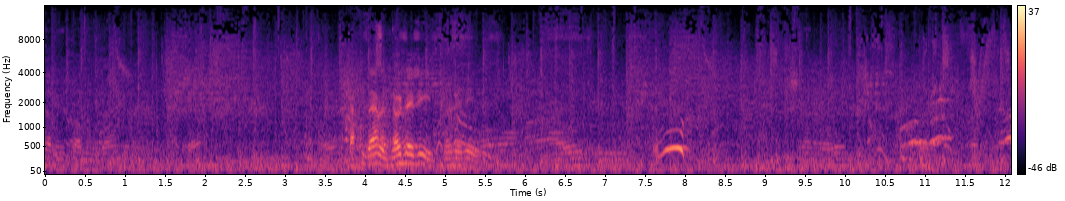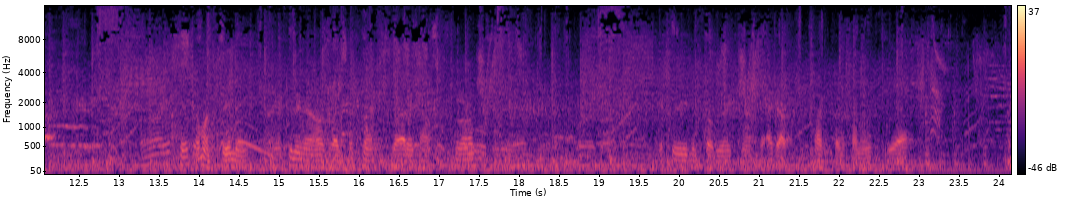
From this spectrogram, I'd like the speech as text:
Having trouble landing. Okay. That's the damage. No JV. No JV. Woo. Okay, someone's streaming. I'm streaming now. Like the smash ladder count. If you're even still doing smash, I got. I got the summer. Yeah. I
